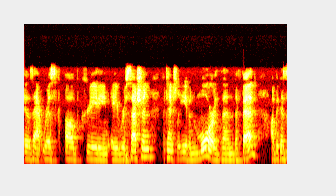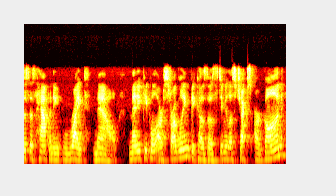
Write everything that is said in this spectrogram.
is at risk of creating a recession, potentially even more than the Fed, uh, because this is happening right now. Many people are struggling because those stimulus checks are gone.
